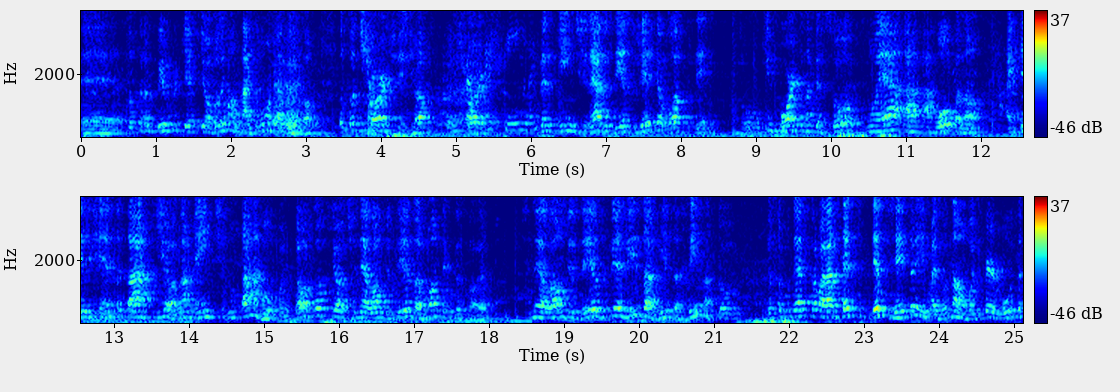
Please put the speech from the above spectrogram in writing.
é, tô tranquilo porque aqui, ó, vou levantar aqui, vou mostrar pro pessoal. Eu tô de short, gente, ó. Tô de Tá short. fresquinho, né? fresquinho, chinelo de dedo, do jeito que eu gosto de ser. O que importa na pessoa não é a, a roupa, não. A inteligência tá aqui, ó, na mente, não tá na roupa. Então eu tô aqui, ó, de chinelão de dedo, ó, mostra aí, pessoal. ó. Chinelão de dedo, feliz da vida, rindo à toa. Eu se eu pudesse trabalhar até de- desse jeito aí, mas eu não, vou de bermuda,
